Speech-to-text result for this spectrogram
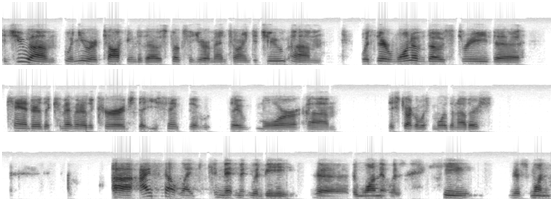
Did you, um, when you were talking to those folks that you were mentoring, did you, um, was there one of those three, the candor, the commitment, or the courage, that you think that they more um, they struggle with more than others? Uh, I felt like commitment would be the the one that was he this one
